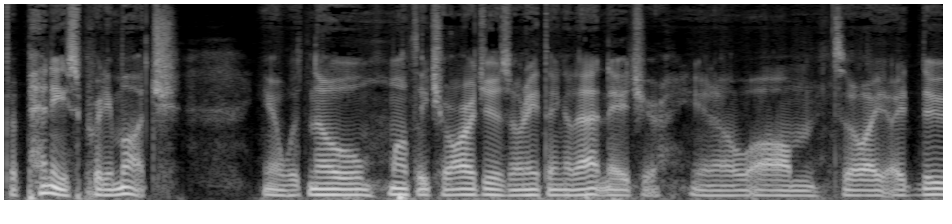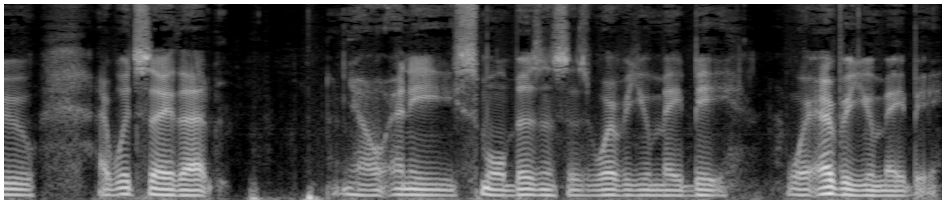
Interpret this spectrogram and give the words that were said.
for pennies pretty much you know, with no monthly charges or anything of that nature, you know. Um, so I, I do, I would say that you know, any small businesses wherever you may be, wherever you may be.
